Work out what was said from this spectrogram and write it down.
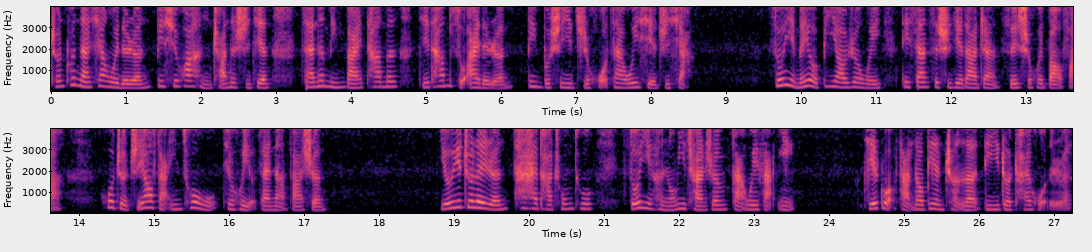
成困难相位的人必须花很长的时间，才能明白他们及他们所爱的人，并不是一直活在威胁之下，所以没有必要认为第三次世界大战随时会爆发，或者只要反应错误就会有灾难发生。由于这类人太害怕冲突，所以很容易产生反胃反应，结果反倒变成了第一个开火的人。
